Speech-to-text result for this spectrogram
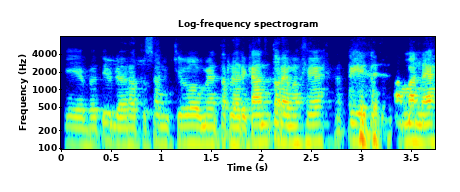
Iya, berarti udah ratusan kilometer dari kantor ya Mas ya. Tapi aman ya.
